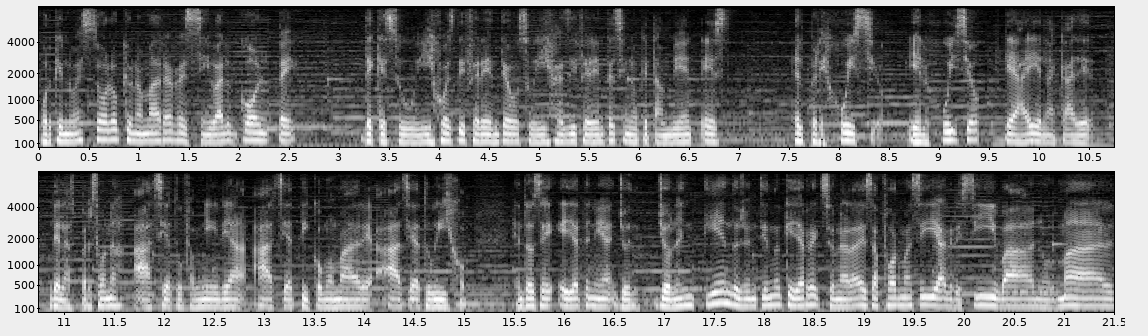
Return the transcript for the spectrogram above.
porque no es solo que una madre reciba el golpe de que su hijo es diferente o su hija es diferente, sino que también es el prejuicio y el juicio que hay en la calle de las personas hacia tu familia, hacia ti como madre, hacia tu hijo. Entonces ella tenía, yo, yo la entiendo, yo entiendo que ella reaccionara de esa forma así, agresiva, normal.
